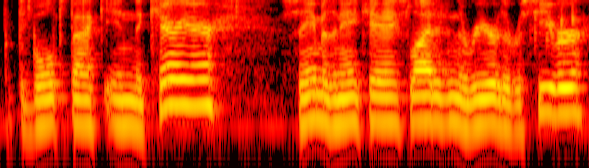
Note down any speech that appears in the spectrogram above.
Put the bolt back in the carrier, same as an AK, slide it in the rear of the receiver.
